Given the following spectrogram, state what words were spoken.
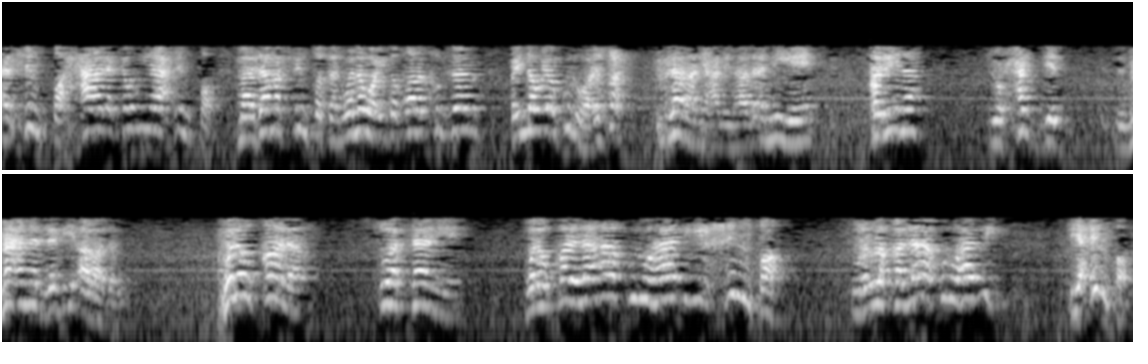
الحنطة حال كونها حنطة. ما دامت حنطة ونوى إذا صارت خبزا فإنه يأكلها. يصح لا مانع من هذا. النية قرينة يحدد المعنى الذي أراده. ولو قال الصورة الثانية ولو قال لا آكل هذه الحنطة. الصورة الأولى قال لا آكل هذه. هي حنطة.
